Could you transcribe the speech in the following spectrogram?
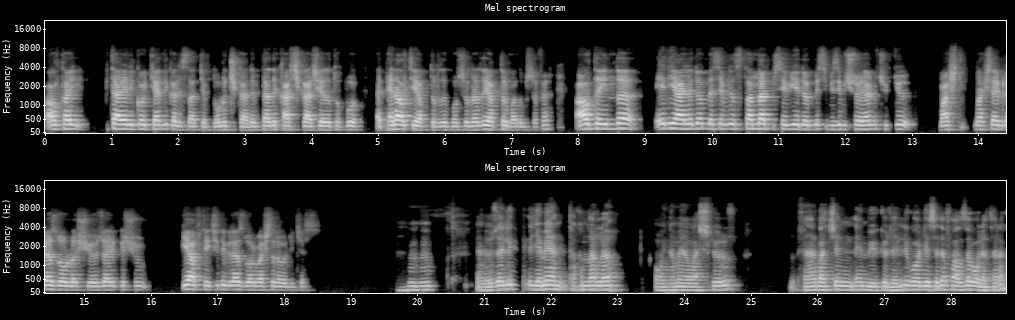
Altay bir tane Lincoln kendi kalesine atacaktı. Onu çıkardı. Bir tane de karşı karşıya da topu e, penaltı yaptırdığı pozisyonlarda yaptırmadı bu sefer. Altay'ın da en iyi haline dönmese bile standart bir seviyeye dönmesi bizim için önemli. Çünkü maç, maçlar biraz zorlaşıyor. Özellikle şu bir hafta içinde biraz zor maçlar oynayacağız. Hı hı. Yani özellikle yemeyen takımlarla oynamaya başlıyoruz. Fenerbahçe'nin en büyük özelliği gol yese de fazla gol atarak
